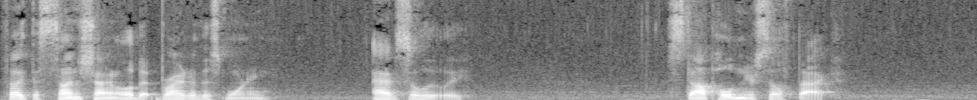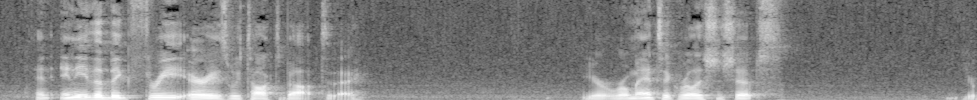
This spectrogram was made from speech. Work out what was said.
I feel like the sun's shining a little bit brighter this morning. Absolutely. Stop holding yourself back. In any of the big three areas we talked about today your romantic relationships, your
